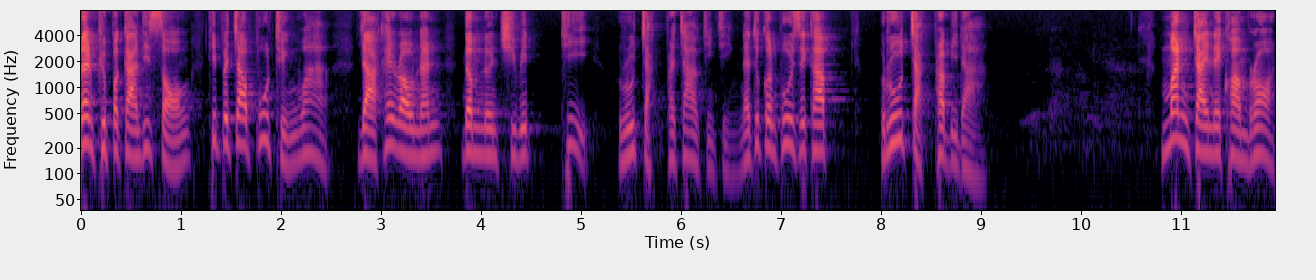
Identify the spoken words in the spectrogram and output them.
นั่นคือประการที่สองที่พระเจ้าพูดถึงว่า อยากให้เรานั้นดำเนินชีวิตที่รู้จักพระเจ้าจริงๆในทุกคนพูดสิครับ รู้จักพระบิดา มั่นใจในความรอด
